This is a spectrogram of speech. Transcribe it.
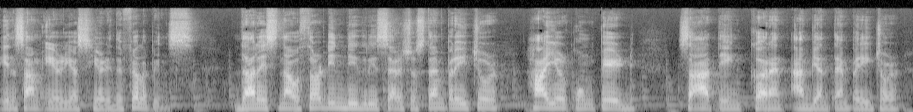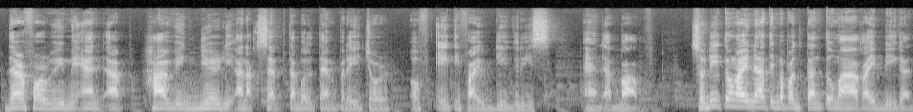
in some areas here in the Philippines. That is now 13 degrees Celsius temperature higher compared sa ating current ambient temperature. Therefore, we may end up having nearly an acceptable temperature of 85 degrees and above. So dito ngayon natin mapagtanto mga kaibigan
